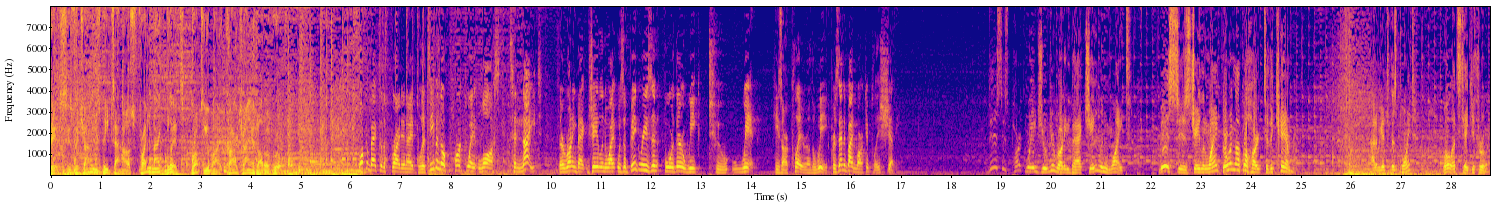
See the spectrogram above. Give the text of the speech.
This is the Johnny's Pizza House Friday Night Blitz brought to you by Car Giant Auto Group. Welcome back to the Friday Night Blitz. Even though Parkway lost tonight, their running back Jalen White was a big reason for their Week 2 win. He's our Player of the Week, presented by Marketplace Chevy. This is Parkway Junior running back Jalen White. This is Jalen White throwing up a heart to the camera. How did we get to this point? Well, let's take you through it.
